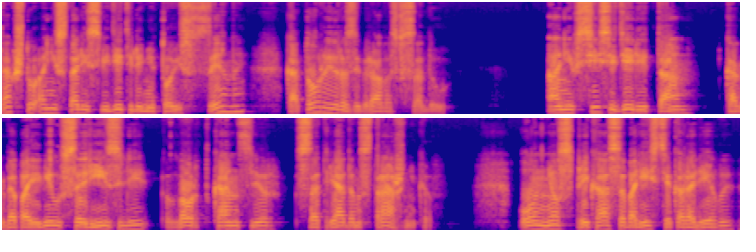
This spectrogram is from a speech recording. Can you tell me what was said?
Так что они стали свидетелями той сцены, которая разыгралась в саду. Они все сидели там, когда появился Ризли, лорд-канцлер с отрядом стражников. Он нес приказ об аресте королевы,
